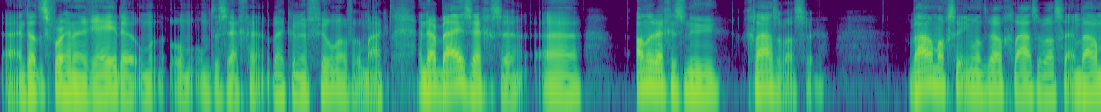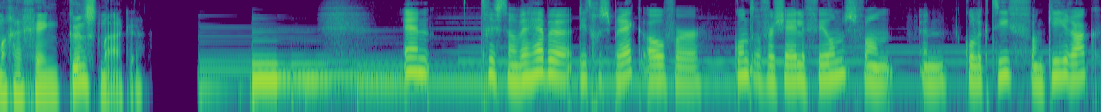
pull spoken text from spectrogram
Uh, en dat is voor hen een reden om, om, om te zeggen: wij kunnen een film over hem maken. En daarbij zeggen ze: uh, Anderweg is nu glazenwasser. Waarom mag zo iemand wel glazen wassen en waarom mag hij geen kunst maken? En Tristan, we hebben dit gesprek over controversiële films van een collectief van Kirak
